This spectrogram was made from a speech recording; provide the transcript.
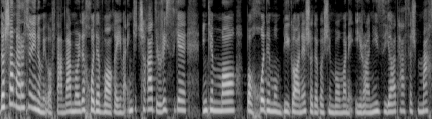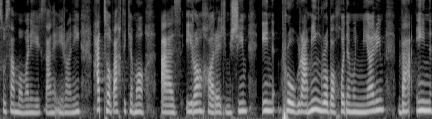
داشتم براتون اینو می‌گفتم در مورد خود واقعی و اینکه چقدر ریسک اینکه ما با خودمون بیگانه شده باشیم به عنوان ایرانی زیاد هستش مخصوصا به عنوان یک زن ایرانی. حتی وقتی که ما از ایران خارج میشیم این پروگرامینگ رو با خودمون میاریم و این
